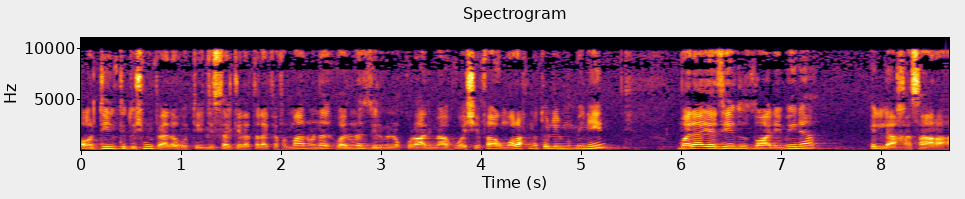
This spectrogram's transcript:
اور دین کی دشمنی پیدا ہوتی ہے، جس طرح کہ اللہ تعالیٰ کا فرمان ورنزل من القرآن ما هو شفاء ورحمۃ للمؤمنین ولا يزيد الظالمین اللہ خسارہ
